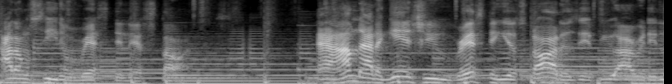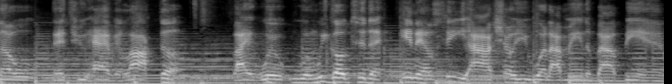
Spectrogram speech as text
I don't see them resting their starters. Now, I'm not against you resting your starters if you already know that you have it locked up. Like when we go to the NFC, I'll show you what I mean about being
